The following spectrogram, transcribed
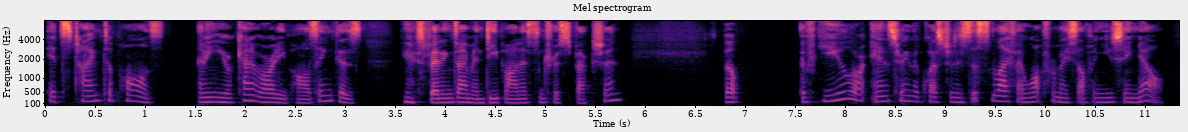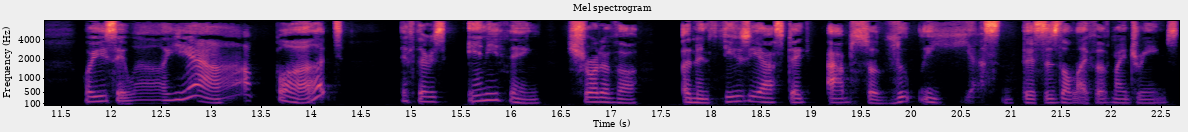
it's time to pause. I mean, you're kind of already pausing because you're spending time in deep, honest introspection. But if you are answering the question, is this the life I want for myself? And you say no, or you say, well, yeah, but if there's anything short of a an enthusiastic, absolutely yes, this is the life of my dreams,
